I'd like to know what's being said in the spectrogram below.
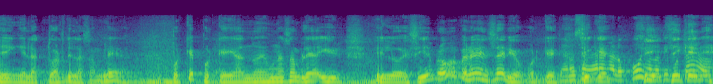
en el actuar de la Asamblea. ¿Por qué? Porque ya no es una asamblea y, lo decía en broma, pero es en serio, porque ya no se si a los puños los diputados.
